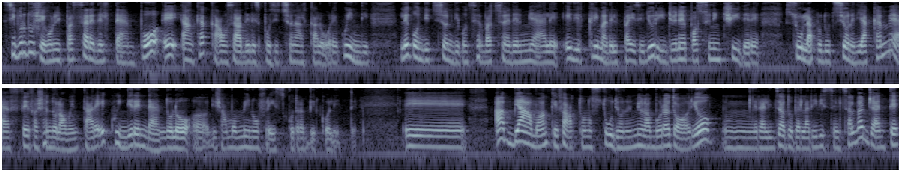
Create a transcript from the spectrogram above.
si produce con il passare del tempo e anche a causa dell'esposizione al calore, quindi le condizioni di conservazione del miele ed il clima del paese di origine possono incidere sulla produzione di HMF facendolo aumentare e quindi rendendolo eh, diciamo meno fresco tra virgolette. E Abbiamo anche fatto uno studio nel mio laboratorio mh, mm, realizzato per la rivista Il Salvagente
